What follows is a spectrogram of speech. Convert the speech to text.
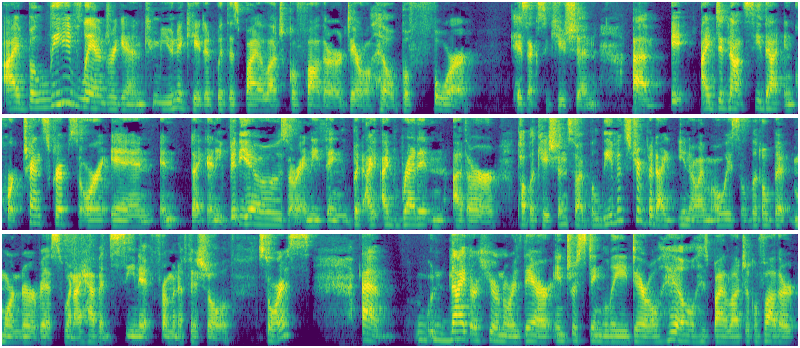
I believe Landrigan communicated with his biological father, Daryl Hill, before his execution. Um, it, I did not see that in court transcripts or in, in like any videos or anything, but I, I'd read it in other publications, so I believe it's true. But I, you know, I'm always a little bit more nervous when I haven't seen it from an official source. Um, neither here nor there. Interestingly, Daryl Hill, his biological father,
